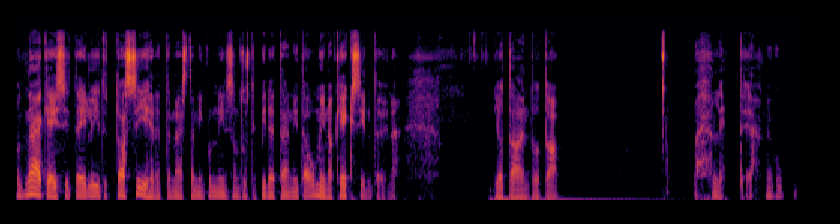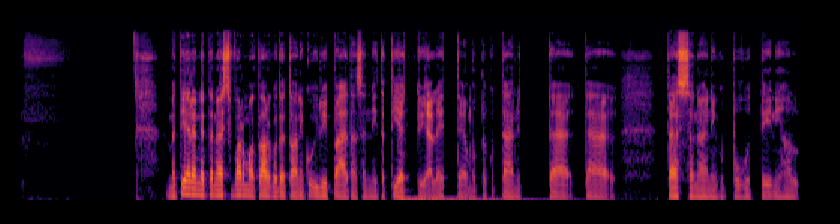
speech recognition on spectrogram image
Mutta nämä keissit ei liity taas siihen, että näistä niin, niin sanotusti pidetään niitä omina keksintöinä. Jotain tota, lettejä. Niin kuin Mä tiedän, että näissä varmaan tarkoitetaan niin kuin ylipäätänsä niitä tiettyjä lettejä, mutta kun tämä nyt tää, tää, tässä näin niin kuin puhuttiin ihan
